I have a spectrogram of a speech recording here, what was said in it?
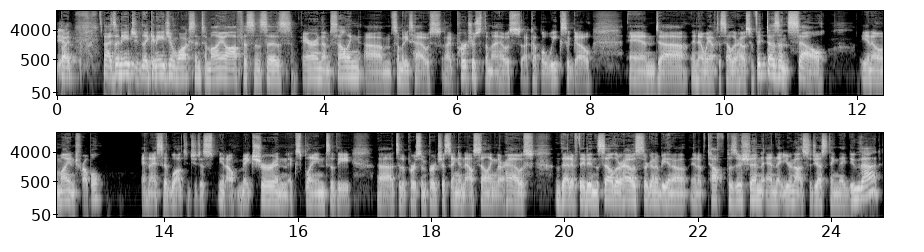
yeah. But as an agent, like an agent walks into my office and says, Eryn, I'm selling um, somebody's house. I purchased them a house a couple weeks ago and, uh, and now we have to sell their house. If it doesn't sell, you know, am I in trouble? And I said, "Well, did you just you know make sure and explain to the uh, to the person purchasing and now selling their house that if they didn't sell their house, they're going to be in a in a tough position, and that you're not suggesting they do that?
